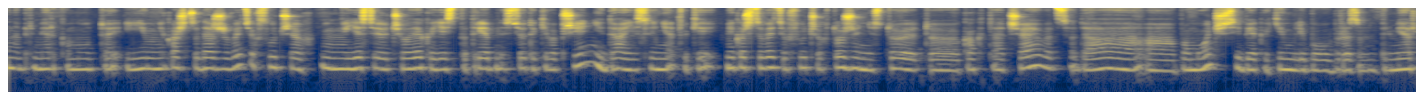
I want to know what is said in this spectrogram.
например, кому-то. И мне кажется, даже в этих случаях, если у человека есть потребность все-таки в общении, да, если нет, окей. Мне кажется, в этих случаях тоже не стоит э, как-то отчаиваться, да, а помочь себе каким-либо образом. Например,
